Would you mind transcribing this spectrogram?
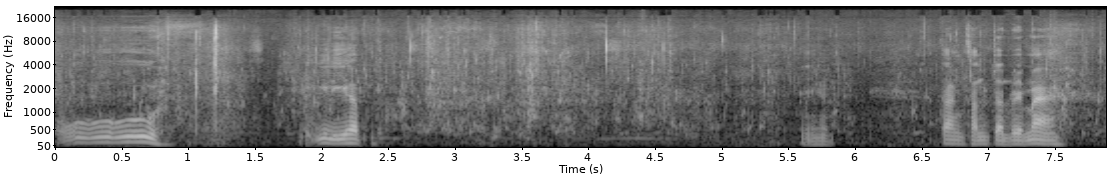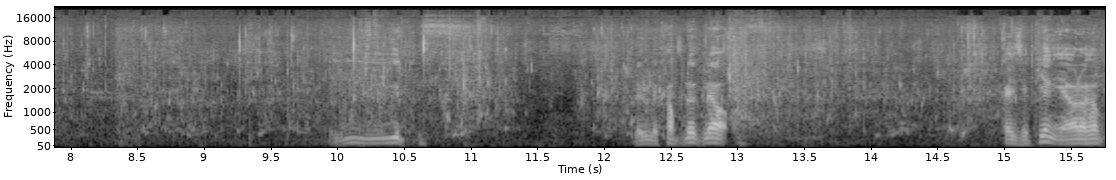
โอ้ยี่ลีครับนี่ครับตั้งสัญจรไปมายืด ลิกเลยครับเลิกแล้วไก่เสียเพียงแอวแล้วครับ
